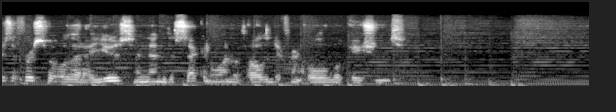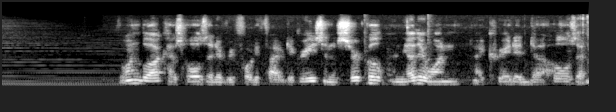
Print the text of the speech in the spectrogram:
Here's the first swivel that I use, and then the second one with all the different hole locations. One block has holes at every 45 degrees in a circle, and the other one I created uh, holes at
